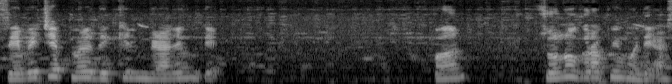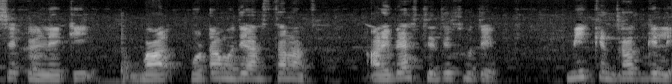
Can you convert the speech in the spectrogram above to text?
सेवेचे फळ देखील मिळाले होते. पण सोनोग्राफीमध्ये असे कळले की बाळ पोटामध्ये असतानाच आडव्या स्थितीत होते. मी केंद्रात गेले.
